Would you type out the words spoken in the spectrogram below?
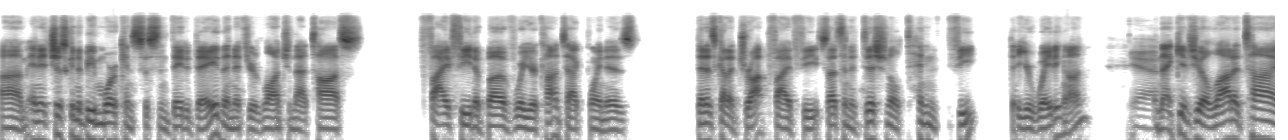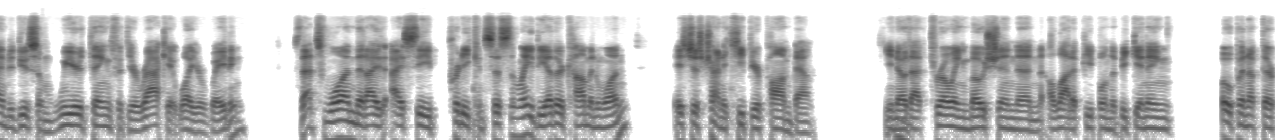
Um, and it's just going to be more consistent day to day than if you're launching that toss five feet above where your contact point is. Then it's got to drop five feet. So that's an additional 10 feet that you're waiting on. Yeah. And that gives you a lot of time to do some weird things with your racket while you're waiting. So that's one that I, I see pretty consistently. The other common one is just trying to keep your palm down you know, mm-hmm. that throwing motion. And a lot of people in the beginning open up their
